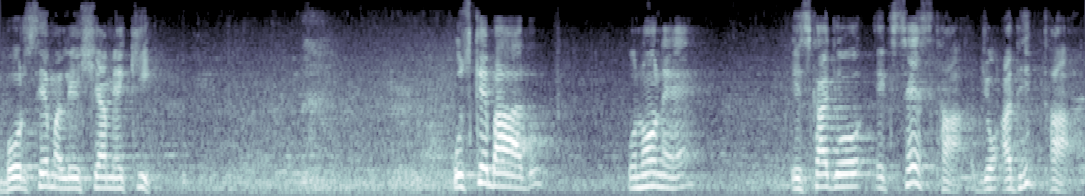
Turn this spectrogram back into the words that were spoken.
बोरसे मलेशिया में की। उसके बाद उन्होंने इसका जो एक्सेस था, जो अधिक था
